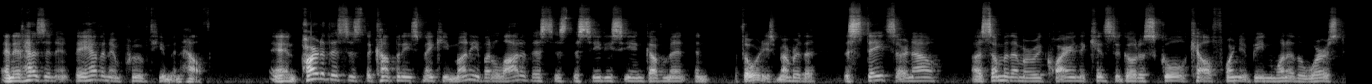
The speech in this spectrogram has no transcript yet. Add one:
and it hasn't. They haven't improved human health. And part of this is the companies making money, but a lot of this is the CDC and government and authorities. Remember, the, the states are now, uh, some of them are requiring the kids to go to school, California being one of the worst.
